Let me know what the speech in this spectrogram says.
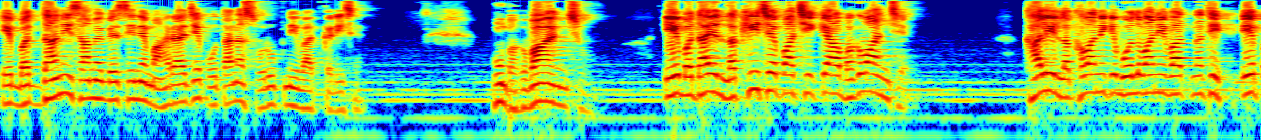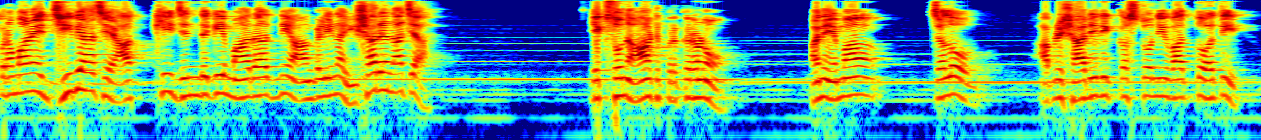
એ બધાની સામે બેસીને મહારાજે પોતાના સ્વરૂપની વાત કરી છે. હું ભગવાન છું. એ બધાએ લખી છે પાછી કે આ ભગવાન છે? ખાલી લખવાની કે બોલવાની વાત નથી, એ પ્રમાણે જીવ્યા છે. આખી જિંદગી મહારાજની આંગળીના ઈશારે નાચ્યા. એકસો ને આઠ પ્રકરણો. અને એમાં, ચલો, આપણે શારીરિક કષ્ટોની વાત તો હતી,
